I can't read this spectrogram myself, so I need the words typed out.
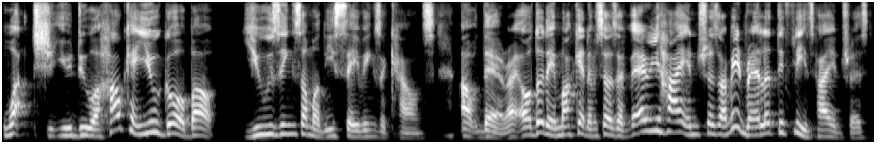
what should you do or how can you go about using some of these savings accounts out there, right? Although they market themselves at very high interest, I mean, relatively it's high interest.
